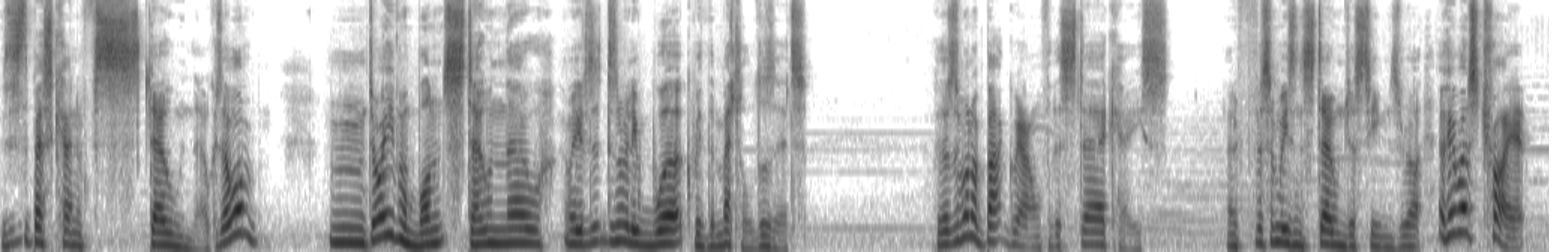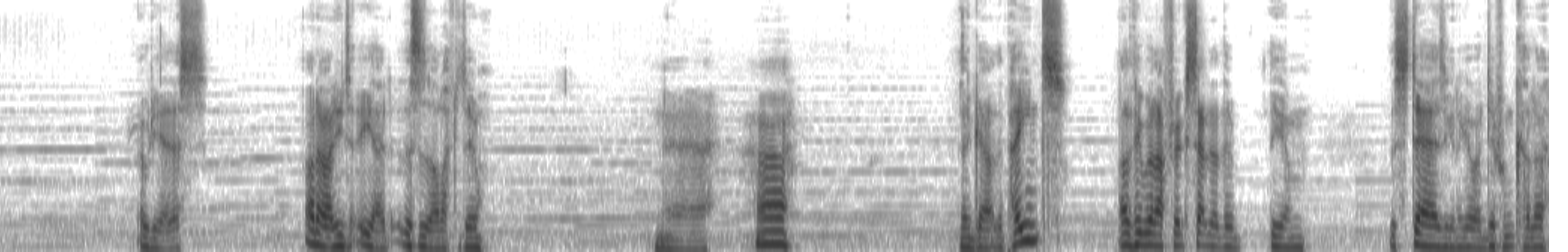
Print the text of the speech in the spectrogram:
Is this the best kind of stone, though? Because I want Mm, do I even want stone, though? I mean, it doesn't really work with the metal, does it? Because I just want a background for the staircase. And for some reason, stone just seems right. Okay, let's try it. Oh dear, this... Oh no, I need to... Yeah, this is all I have to do. Yeah. Huh. Then get out the paint. I think we'll have to accept that the the um the stairs are going to go a different colour.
